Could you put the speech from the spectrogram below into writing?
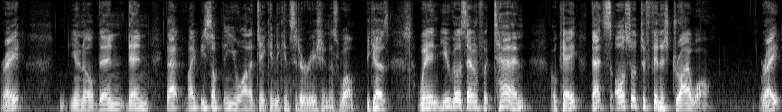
right you know then then that might be something you want to take into consideration as well because when you go seven foot ten okay that's also to finish drywall right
